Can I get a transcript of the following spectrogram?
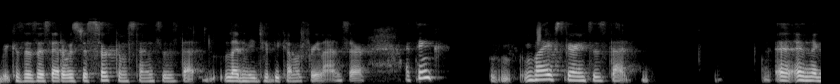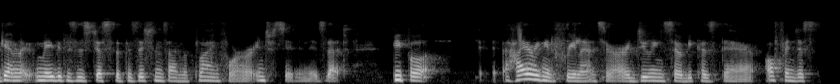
because, as I said, it was just circumstances that led me to become a freelancer. I think my experience is that, and again, maybe this is just the positions I'm applying for or interested in, is that people hiring a freelancer are doing so because they're often just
